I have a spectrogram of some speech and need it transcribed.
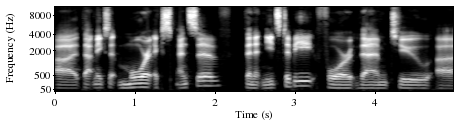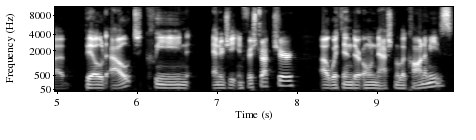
uh, that makes it more expensive than it needs to be for them to uh, build out clean energy infrastructure uh, within their own national economies.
